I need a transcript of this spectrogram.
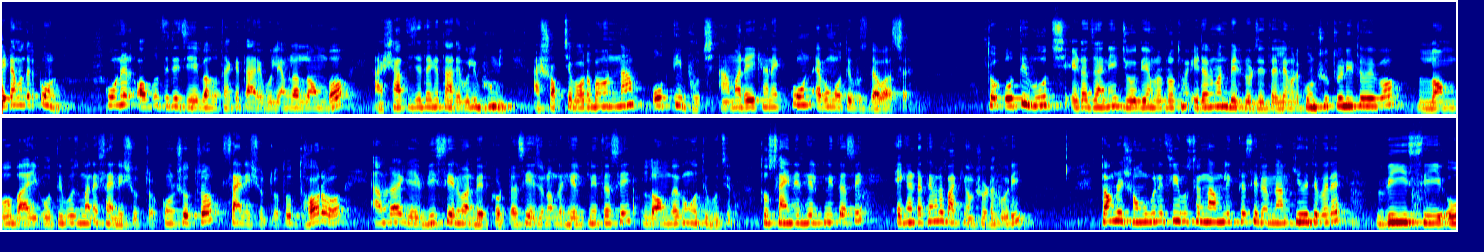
এটা আমাদের কোণ। কোণের অপোজিটে যে বাহু থাকে, তারে বলি আমরা লম্ব, আর সাথে যে থাকে, তারে বলি ভূমি। আর সবচেয়ে বড় বাহুর নাম অতিভুজ। আমার এইখানে কোণ এবং অতিভুজ দেওয়া আছে। তো অতিভুজ, এটা জানি, যদি আমরা প্রথমে এটার মান বের করছি তাহলে আমরা কোন সূত্র নিতে হইব? লম্ব বাই অতিভুজ মানে সাইনের সূত্র। কোন সূত্র? সাইনের সূত্র। তো ধরো, আমরা ভিসি এর মান বের করতেছি, এই জন্য আমরা হেল্প নিতেছি লম্ব এবং অতিভুজের। তো সাইনের হেল্প নিতেছি, এখানটাতে আমরা বাকি অংশটা করি। তো আমরা এই সমকোণী ত্রিভুজের নাম লিখতেছি, এটার নাম কি হতে পারে? ভিসিও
